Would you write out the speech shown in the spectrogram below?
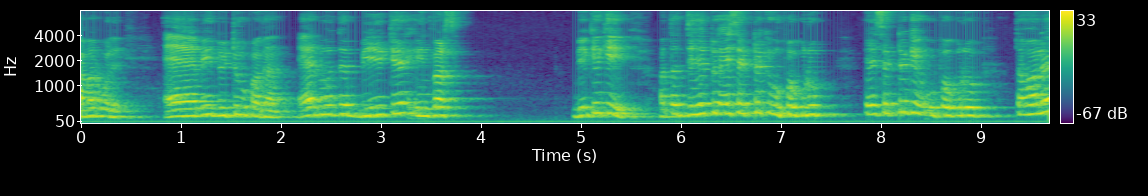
আবার বলি এ বি দুইটা উপাদান। এর মধ্যে বি কে ইনভার্স বি কে কি? অর্থাৎ যেহেতু এস একটা কি উপগ্রুপ এস একটা কি উপগ্রুপ তাহলে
